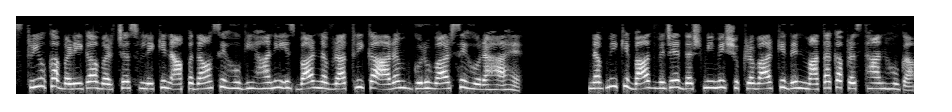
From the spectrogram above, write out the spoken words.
स्त्रियों का बढ़ेगा वर्चस्व, लेकिन आपदाओं से होगी हानि। इस बार नवरात्रि का आरंभ गुरुवार से हो रहा है। नवमी के बाद विजय दशमी में शुक्रवार के दिन माता का प्रस्थान होगा।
